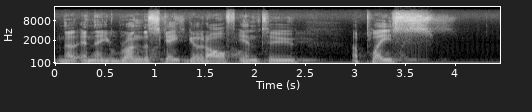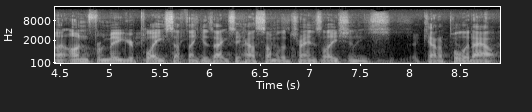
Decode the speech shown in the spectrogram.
And they run the scapegoat off into a place, an unfamiliar place, I think is actually how some of the translations kind of pull it out.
